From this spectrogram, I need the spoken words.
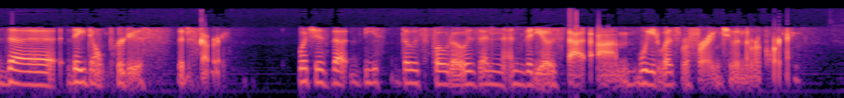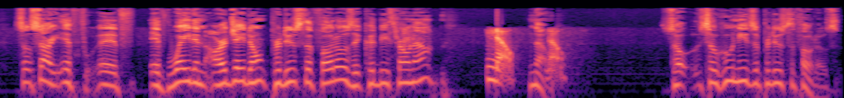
the they don't produce the discovery which is the these those photos and, and videos that um, Wade was referring to in the recording. So sorry if if if Wade and RJ don't produce the photos, it could be thrown out. No, no, no. So so who needs to produce the photos?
